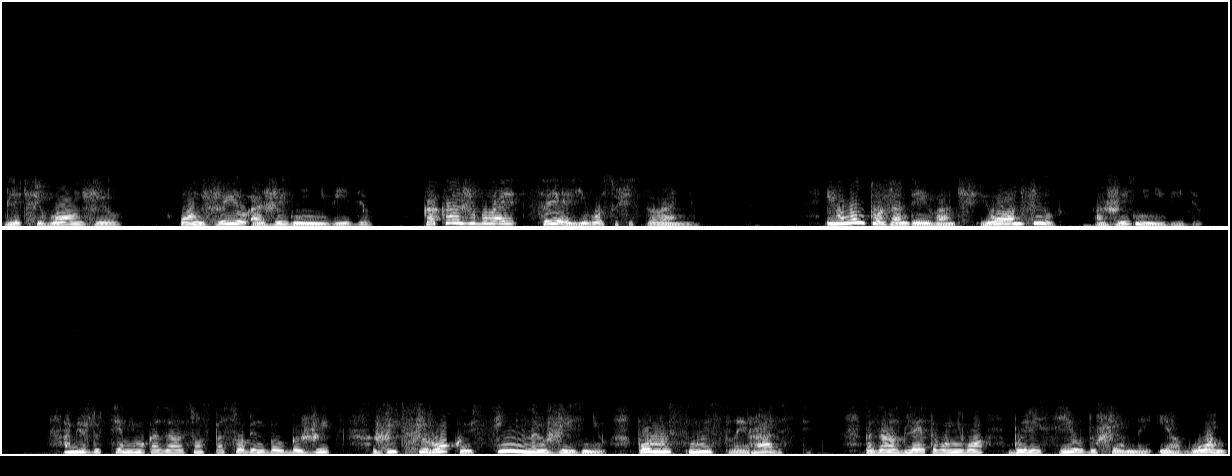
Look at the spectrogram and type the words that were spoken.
для чего он жил. Он жил, а жизни не видел. Какая же была и цель его существования? И он тоже, Андрей Иванович, и он жил, а жизни не видел. А между тем ему казалось, он способен был бы жить, жить широкой, сильной жизнью, полной смысла и радости. Казалось, для этого у него были силы душевные и огонь,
